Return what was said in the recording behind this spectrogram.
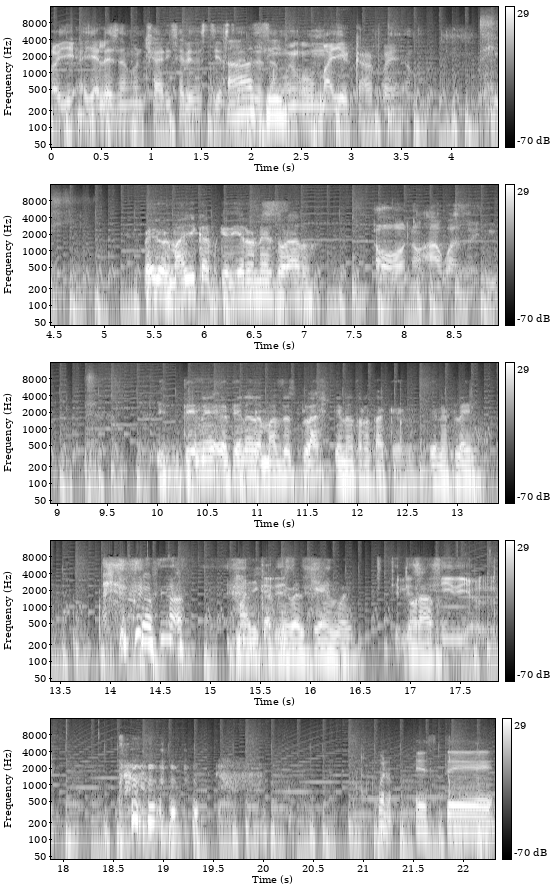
Oye, allá les dan un Charizard y ustedes Ah, les sí. dan un, un Magikarp, güey. ¿no? Pero el Magikarp que dieron es dorado. Oh, no, aguas, güey. Y tiene, tiene además de Splash, tiene otro ataque, güey. Tiene Flame. Magikarp Tienes- nivel 100, güey. Dorado. suicidio, güey. Bueno, este.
